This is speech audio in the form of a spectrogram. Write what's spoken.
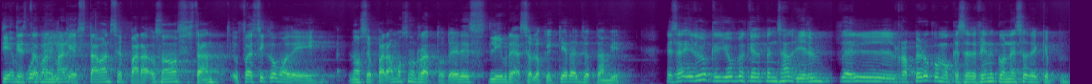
tiempo Que estaban en el mal. que estaban separados. No, se estaban, fue así como de, nos separamos un rato. Eres libre de hacer lo que quieras, yo también. Esa es lo que yo me quedé pensando. Y el, el rapero como que se defiende con eso de que, pues,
